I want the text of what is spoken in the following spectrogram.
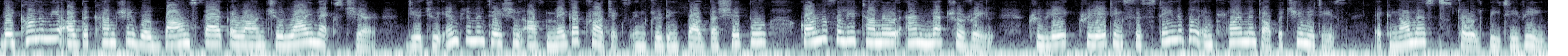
The economy of the country will bounce back around July next year due to implementation of mega projects including Podda Setu, Karnaphuli Tunnel and Metro Rail, crea creating sustainable employment opportunities, economists told BTV.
